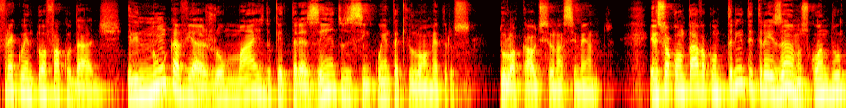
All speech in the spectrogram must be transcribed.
frequentou a faculdade. Ele nunca viajou mais do que 350 quilômetros do local de seu nascimento. Ele só contava com 33 anos quando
